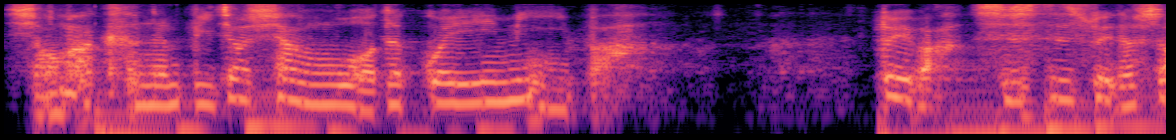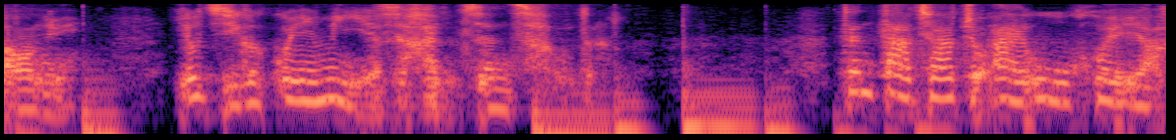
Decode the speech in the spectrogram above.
小马可能比较像我的闺蜜吧。对吧？十四岁的少女，有几个闺蜜也是很正常的。但大家就爱误会呀、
